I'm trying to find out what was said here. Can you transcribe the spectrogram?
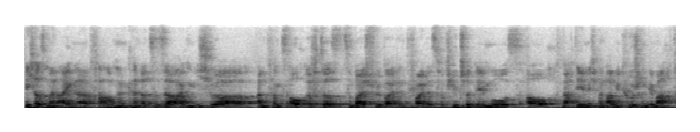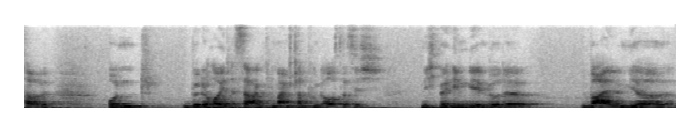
ich aus meinen eigenen Erfahrungen kann dazu sagen, ich war anfangs auch öfters zum Beispiel bei den Fridays for Future Demos, auch nachdem ich mein Abitur schon gemacht habe. Und würde heute sagen, von meinem Standpunkt aus, dass ich nicht mehr hingehen würde, weil mir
